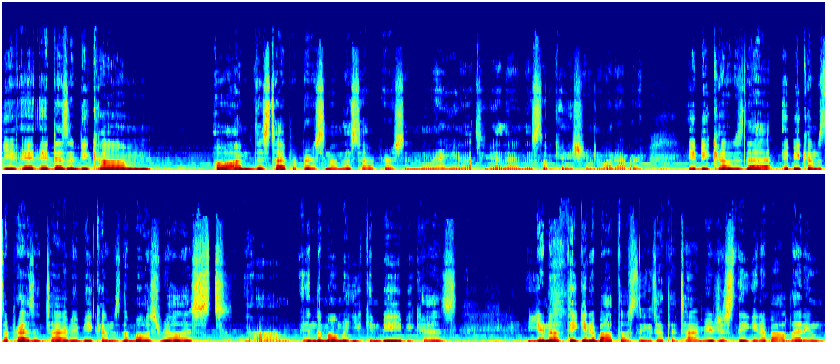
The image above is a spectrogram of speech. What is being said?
You it, it doesn't become, oh, I'm this type of person, I'm this type of person, and we're hanging out together in this location or whatever. It becomes that. It becomes the present time. It becomes the most realist um, in the moment you can be because you're not thinking about those things at the time. You're just thinking about letting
